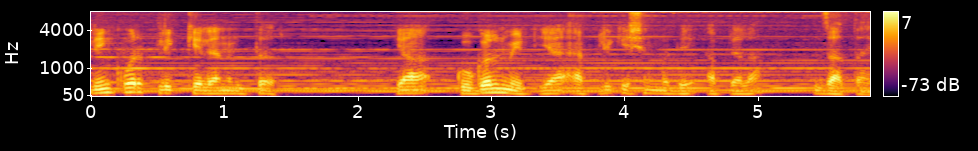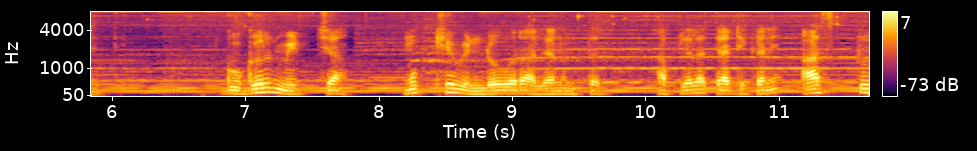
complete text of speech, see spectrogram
लिंकवर क्लिक केल्यानंतर या गुगल मीट या ॲप्लिकेशनमध्ये आपल्याला जाता येते. गुगल मीटच्या मुख्य विंडोवर आल्यानंतर आपल्याला त्या ठिकाणी आस्क टू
